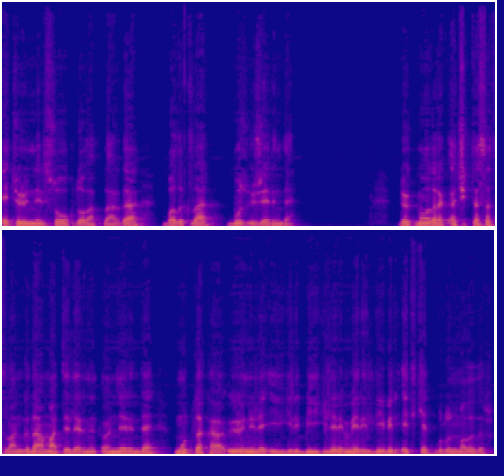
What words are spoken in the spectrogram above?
et ürünleri soğuk dolaplarda, balıklar buz üzerinde. Dökme olarak açıkta satılan gıda maddelerinin önlerinde mutlaka ürün ile ilgili bilgilerin verildiği bir etiket bulunmalıdır.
